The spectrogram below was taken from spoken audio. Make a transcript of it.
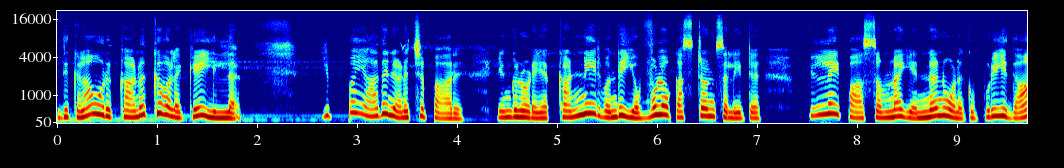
இதுக்கெல்லாம் ஒரு கணக்கு வழக்கே இல்லை. இப்பயாவது நினச்சி பாரு. எங்களுடைய கண்ணீர் வந்து எவ்வளோ கஷ்டம்னு சொல்லிட்டு பிள்ளை பாசம்னா என்னன்னு உனக்கு புரியுதா?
